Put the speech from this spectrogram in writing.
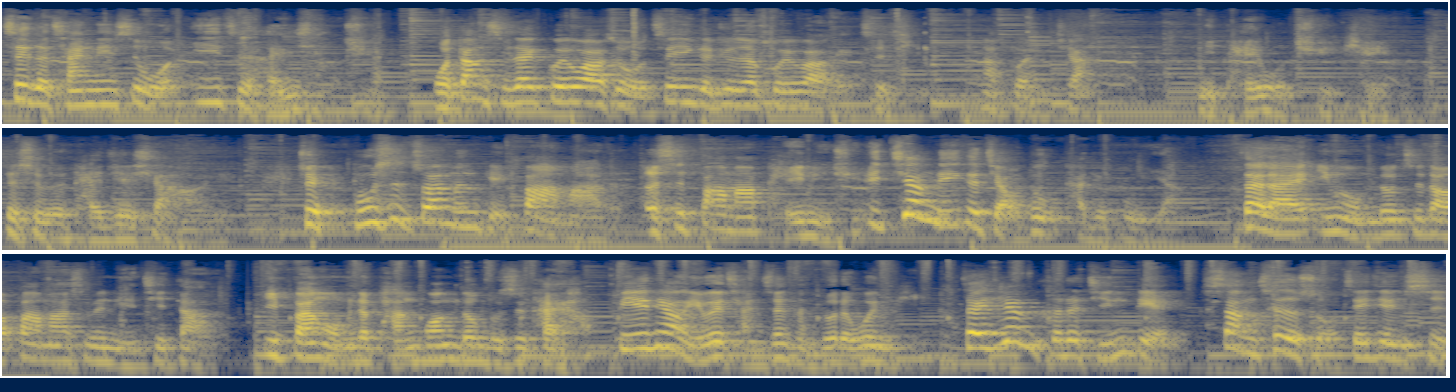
这个餐厅是我一直很想去。我当时在规划的时候，我这一个就是要规划给自己。那不然这样，你陪我去可以，这是不是台阶下好一点？对不是专门给爸妈的，而是爸妈陪你去。哎，这样的一个角度，它就不一样。再来，因为我们都知道爸妈是不是年纪大了，一般我们的膀胱都不是太好，憋尿也会产生很多的问题。在任何的景点上厕所这件事，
